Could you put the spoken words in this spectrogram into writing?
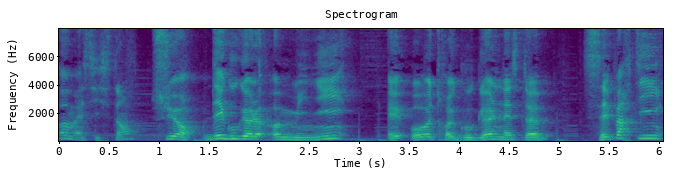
Home Assistant sur des Google Home Mini et autres Google Nest Hub. C'est parti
